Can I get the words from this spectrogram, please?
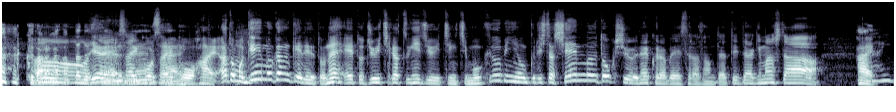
くだらなかったですね。いやいや最高最高。ははい、あともうゲーム関係でいうとね、えー、と11月21日木曜日にお送りしたシェンムー特集ねクラブエースラーさんとやっていただきましたはい。はい。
